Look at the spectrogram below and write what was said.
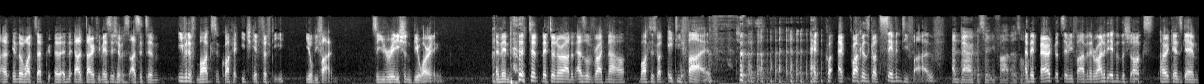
uh, in the WhatsApp, uh, in the- I directly messaged him. I said to him, even if Marx and Kwagga each get 50, you'll be fine. So you really shouldn't be worrying. And then they turn, they turn around, and as of right now, Marx has got 85, and, Qu- and Kwagga's got 75. and Barrett got 75 as well. And then Barrett got 75, and then right at the end of the Sharks Hurricanes game,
